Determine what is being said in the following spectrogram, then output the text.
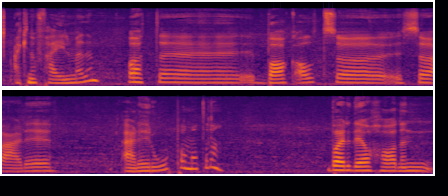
det er ikke noe feil med dem. Og at eh, bak alt så, så er, det, er det ro, på en måte. da. Bare det å ha, den,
